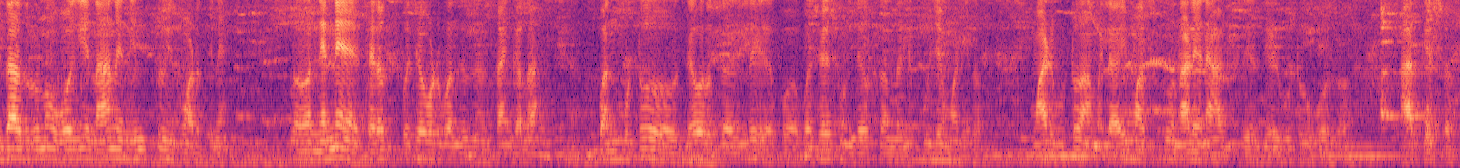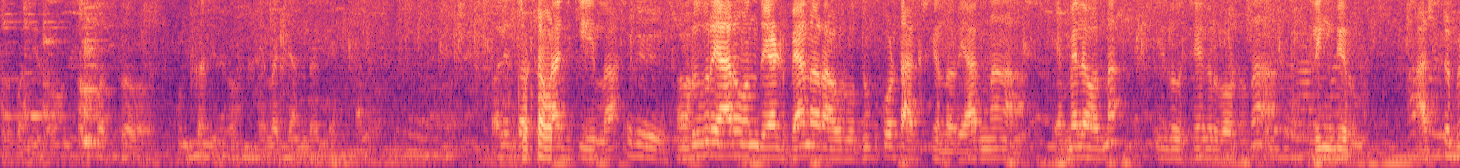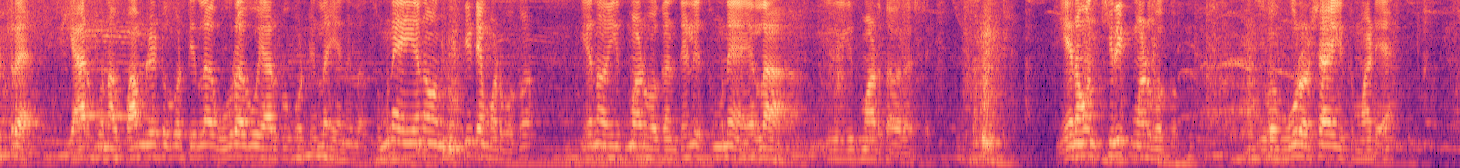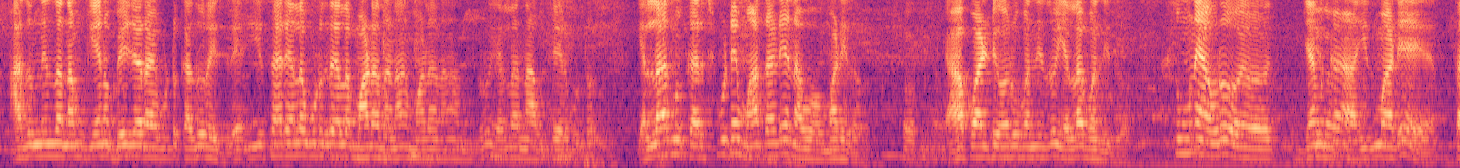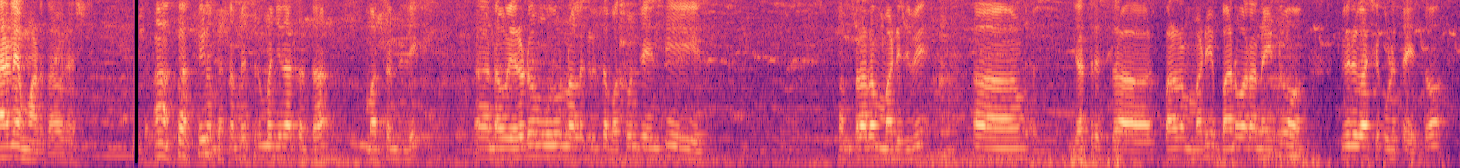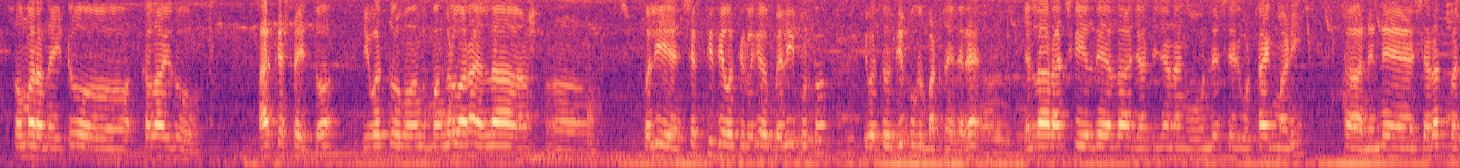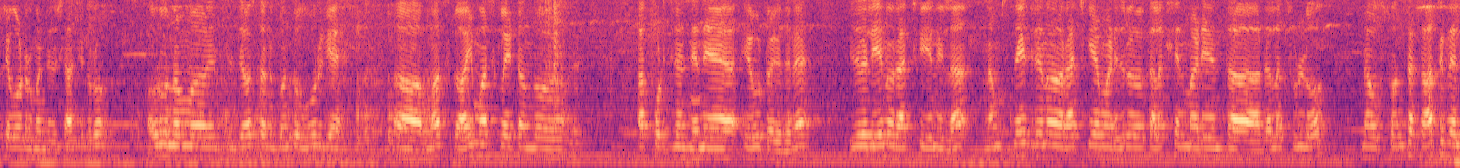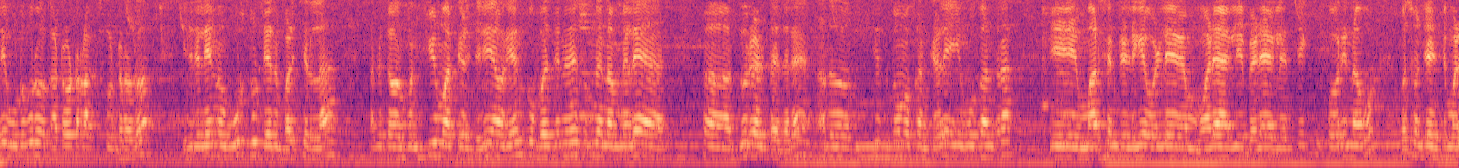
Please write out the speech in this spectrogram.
ಇದಾದ್ರೂ ಹೋಗಿ ನಾನೇ ನಿಂತು ಇದು ಮಾಡ್ತೀನಿ. ನಿನ್ನೆ ಶರತ್ ಬಸವೇಗೌಡರು ಬಂದಿದ್ದು ನಾನು ಸಾಯಂಕಾಲ. ಬಂದ್ಬಿಟ್ಟು ದೇವರದಲ್ಲಿ ಬಸವೇಶ್ವರ ದೇವಸ್ಥಾನದಲ್ಲಿ ಪೂಜೆ ಮಾಡಿದ್ರು. ಮಾಡಿಬಿಟ್ಟು ಆಮೇಲೆ ಐ ಮಾಸ್ಕು ನಾಳೆನೇ ಹಾಕ್ಸ್ರಿ ಅಂತ ಹೇಳ್ಬಿಟ್ಟು ಹೋದರು. ಆರ್ಕೆಸ್ಟ್ರಾ ಹತ್ರ ಬಂದಿದ್ರು, ಒಂದು ಸ್ವಲ್ಪ ಹೊತ್ತು ಕುಂತ್ಕೊಂಡಿದ್ರು, ಎಲ್ಲ ಜನದಲ್ಲಿ ರಾಜಕೀಯ ಇಲ್ಲ. ಹುಡುಗರು ಯಾರು ಒಂದು ಎರಡು ಬ್ಯಾನರ್ ಅವರು ದುಡ್ಡು ಕೊಟ್ಟು ಹಾಕ್ಸ್ಕೊಂಡವ್ರು ಯಾರನ್ನ ಎಂ ಎಲ್ ಎ ಅವ್ರನ್ನ, ಇದು ಶೇಖರಗೌಡ್ರನ್ನ ಲಿಂಗದಿರು ಅಷ್ಟು ಬಿಟ್ಟರೆ ಯಾರಿಗೂ ನಾವು ಪಾಂಪ್ಲೆಟು ಕೊಟ್ಟಿಲ್ಲ, ಊರಾಗೂ ಯಾರಿಗೂ ಕೊಟ್ಟಿಲ್ಲ, ಏನಿಲ್ಲ. ಸುಮ್ಮನೆ ಏನೋ ಒಂದು ತೀಟೆ ಮಾಡ್ಬೇಕು, ಏನೋ ಇದು ಮಾಡ್ಬೇಕಂತೇಳಿ ಸುಮ್ಮನೆ ಎಲ್ಲ ಇದು ಇದು ಮಾಡ್ತಾವ್ರೆ ಅಷ್ಟೇ. ಏನೋ ಒಂದು ಕಿರಿಕ್ ಮಾಡಬೇಕು. ಇವಾಗ ಮೂರು ವರ್ಷ ಆಗಿತ್ತು ಮಾಡಿ. ಅದರಿಂದ ನಮ್ಗೆ ಏನೋ ಬೇಜಾರಾಗ್ಬಿಟ್ಟು ಕದೂರ ಇದ್ರೆ. ಈ ಸಾರಿ ಎಲ್ಲ ಹುಡುಗರೆಲ್ಲ ಮಾಡೋಣ ಮಾಡೋಣ ಅಂದರು ಎಲ್ಲ ನಾವು ಸೇರಿಬಿಟ್ಟು ಎಲ್ಲರನ್ನೂ ಕರೆಸ್ಬಿಟ್ಟೆ ಮಾತಾಡಿ ನಾವು ಮಾಡಿರೋದು ಓಕೆ ಯಾವ ಪಾರ್ಟಿಯವರು ಬಂದಿದ್ರು ಎಲ್ಲ ಬಂದಿದ್ರು. ಸುಮ್ಮನೆ ಅವರು ಜನಕ್ಕೆ ಇದು ಮಾಡಿ ತರಳೆ ಮಾಡ್ತಾವ್ರೆ ಅಷ್ಟೇ. ಹಾಂ ಸರ್ ನಮ್ಮ ಹೆಸರು ಮಂಜುನಾಥ್ ಅಂತ ಮರ್ಸಂಡ್ಲಿ ನಾವು ಎರಡು ಮೂರು ನಾಲ್ಕರಿಂದ ಬಸವನ ಜಯಂತಿ ಸ- ಪ್ರಾರಂಭ ಮಾಡಿದ್ವಿ. ಆ, ಜಾತ್ರೆ ಸ ಪ್ರಾರಂಭ ಮಾಡಿ ಭಾನುವಾರ ನೈಟು ವೀರಗಾಸೆ ಕುಡಿತಾ ಇತ್ತು. ಸೋಮವಾರ ನೈಟು ಕಲಾ ಇದು ಆರ್ಕೆಸ್ಟ್ರಾ ಇತ್ತು. ಇವತ್ತು ಮಂಗಳವಾರ ಎಲ್ಲ ಬಲಿ ಶಕ್ತಿ ದೇವತೆಗಳಿಗೆ ಬಲಿ ಕೊಟ್ಟು ಇವತ್ತು ದೀಪಗಳು ಮಾಡ್ತಾ ಇದ್ದಾರೆ. ಎಲ್ಲ ರಾಜಕೀಯ ಇಲ್ಲದೆ ಎಲ್ಲ ಜಾತಿ ಜನಾಂಗ ಒಂದೇ ಸೇರಿ ಒಟ್ಟಾಗಿ ಮಾಡಿ ನಿನ್ನೆ ಶರತ್ ಬಚ್ಚೇಗೌಡರು ಬಂದಿದ್ದರು ಶಾಸಕರು. ಅವರು ನಮ್ಮ ದೇವಸ್ಥಾನಕ್ಕೆ ಬಂದು ಊರಿಗೆ ಮಾಸ್ಕ್, ಐ ಮಾಸ್ಕ್ ಲೈಟ್ ಒಂದು ಹಾಕ್ಕೊಡ್ತೀನಿ ಅಂತ ನೆನ್ನೆ ಹೇಳ್ಬಿಟ್ಟು ಹೋಗಿದ್ದಾರೆ. ಇದರಲ್ಲಿ ಏನೂ ರಾಜಕೀಯ ಏನಿಲ್ಲ. ನಮ್ಮ ಸ್ನೇಹಿತರೇನೋ ರಾಜಕೀಯ ಮಾಡಿದರು, ಕಲೆಕ್ಷನ್ ಮಾಡಿ ಅಂತ ಅದೆಲ್ಲ ಸುಳ್ಳು. ನಾವು ಸ್ವಂತ ಕಾಸುಗಳಲ್ಲಿ ಹುಡುಗರು ಕಟೌಟರ್ ಹಾಕ್ಸ್ಕೊಂಡಿರೋದು. ಇದರಲ್ಲಿ ಏನು ಊರು ದುಡ್ಡು ಏನು ಬಳಸಿರಲ್ಲ. ಅದಕ್ಕೆ ಅವ್ರು ಬಂದು ಕ್ಯೂ ಮಾತು ಹೇಳ್ತೀವಿ ಅವ್ರು ಏನಕ್ಕೂ ಬರ್ತೀನಿ ಸುಮ್ಮನೆ ನಮ್ಮ ಮೇಲೆ ದೂರ ಹೇಳ್ತಾ ಇದ್ದಾರೆ. ಅದು ಇದ್ಕೋಬೇಕು ಅಂತ ಹೇಳಿ ಈ ಮುಖಾಂತರ ಈ ಮಾರ್ಷಂಟ್ ಹಳ್ಳಿಗೆ ಒಳ್ಳೆ ಮಳೆ ಆಗಲಿ, ಬೆಳೆ ಆಗಲಿ ಅಂತ ಕೋರಿ ನಾವು ಬಸವನ ಜಯಂತಿ ಮಾಡಿದ್ವಿ.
